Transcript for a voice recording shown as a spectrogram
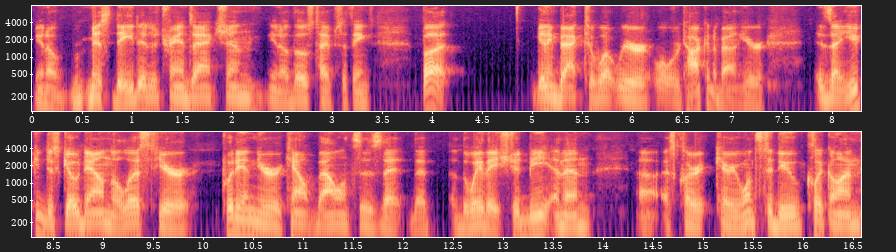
you know misdated a transaction, you know those types of things. But getting back to what we're what we're talking about here is that you can just go down the list here, put in your account balances that that the way they should be, and then uh, as Carrie wants to do, click on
